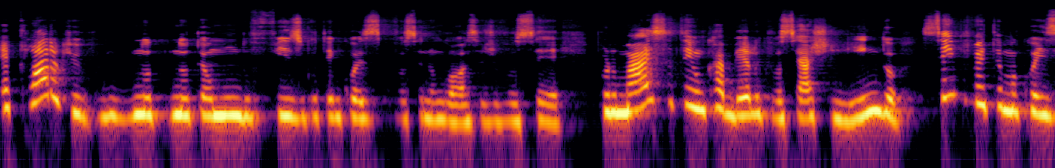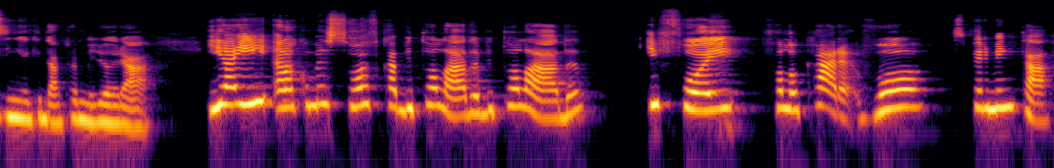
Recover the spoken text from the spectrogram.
é claro que no, no teu mundo físico tem coisas que você não gosta de você. Por mais que você tenha um cabelo que você ache lindo, sempre vai ter uma coisinha que dá para melhorar. E aí ela começou a ficar bitolada, bitolada e foi, falou, cara, vou experimentar.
